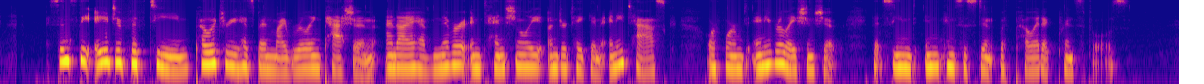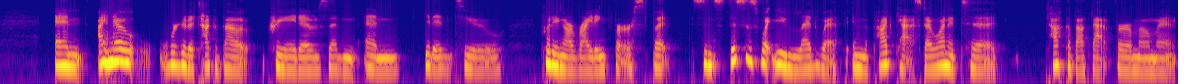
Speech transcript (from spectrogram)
Since the age of 15, poetry has been my ruling passion, and I have never intentionally undertaken any task or formed any relationship that seemed inconsistent with poetic principles. And I know we're going to talk about creatives and and get into putting our writing first, but since this is what you led with in the podcast, I wanted to talk about that for a moment.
